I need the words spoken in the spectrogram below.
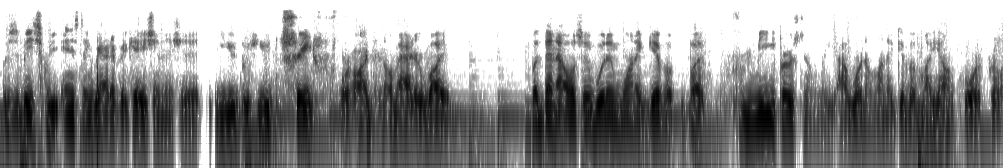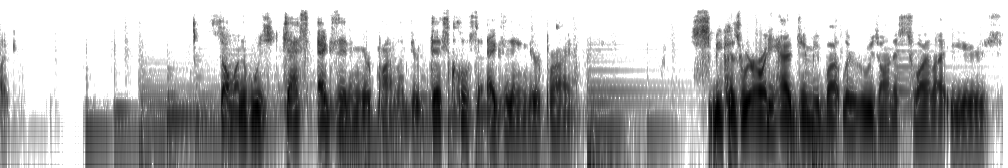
which is basically instant gratification and shit, you you trade for Harden no matter what. But then I also wouldn't want to give up. But for me personally, I wouldn't want to give up my young core for like someone who's just exiting your prime, like they're this close to exiting their prime. Because we already had Jimmy Butler, who's on his twilight years,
